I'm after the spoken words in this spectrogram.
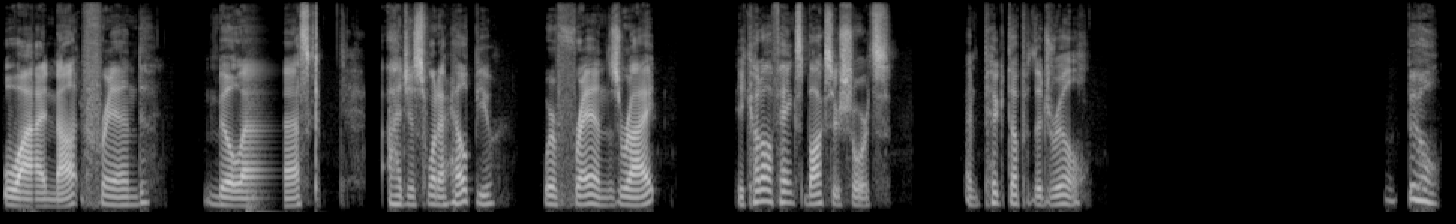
Why not, friend? Bill asked. I just want to help you. We're friends, right? He cut off Hank's boxer shorts and picked up the drill. Bill,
